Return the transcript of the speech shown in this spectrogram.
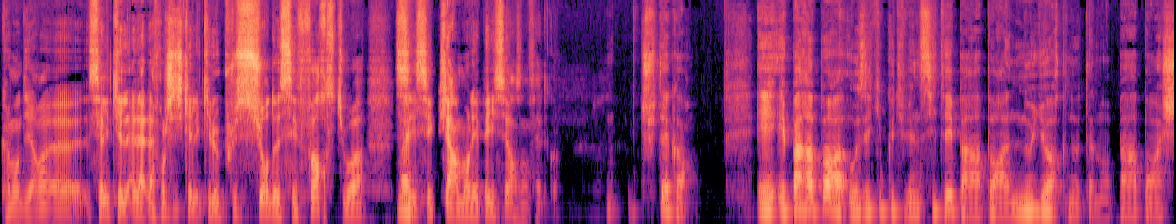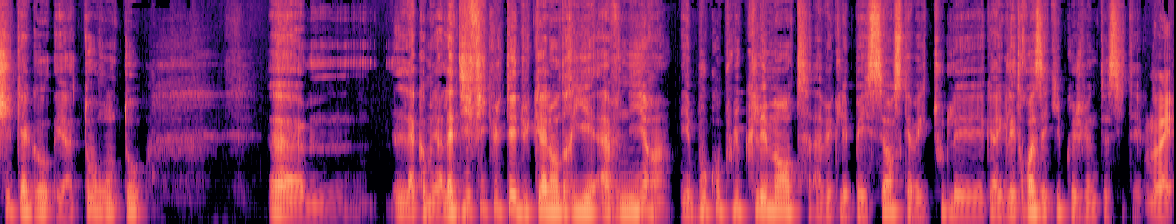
comment dire, euh, celle qui est la, franchise qui est, le plus sûre de ses forces, tu vois, c'est clairement les Pacers en fait. Quoi. Je suis d'accord. Et, par rapport aux équipes que tu viens de citer, par rapport à New York notamment, par rapport à Chicago et à Toronto, euh, la, comment dire, la difficulté du calendrier à venir est beaucoup plus clémente avec les Pacers qu'avec toutes les, avec les trois équipes que je viens de te citer. Il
